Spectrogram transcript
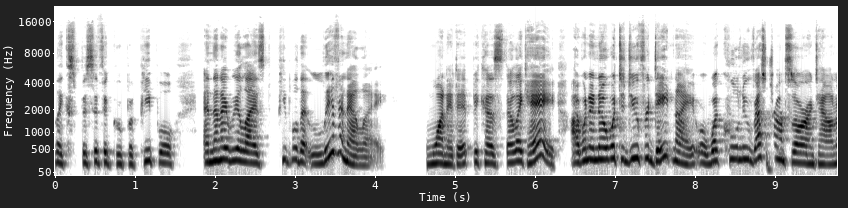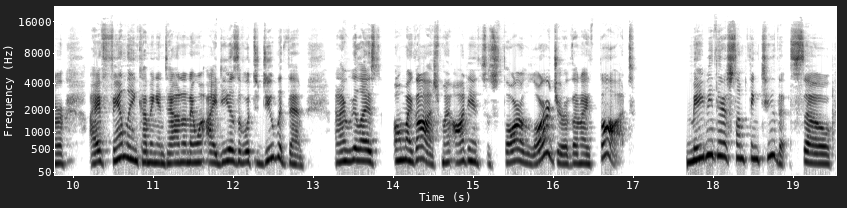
like specific group of people. And then I realized people that live in LA wanted it because they're like, hey, I want to know what to do for date night or what cool new restaurants are in town, or I have family coming in town and I want ideas of what to do with them. And I realized, oh my gosh, my audience is far larger than I thought. Maybe there's something to this. So I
